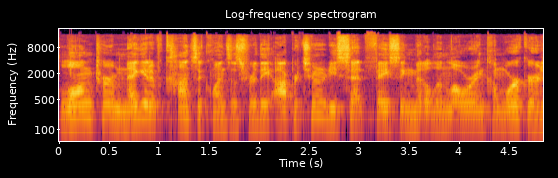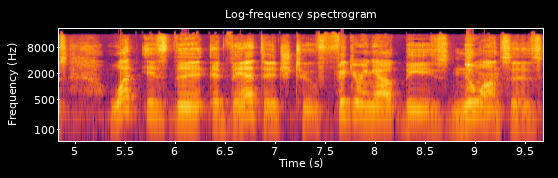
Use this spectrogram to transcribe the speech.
long term negative consequences for the opportunity set facing middle and lower income workers. What is the advantage to figuring out these nuances?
